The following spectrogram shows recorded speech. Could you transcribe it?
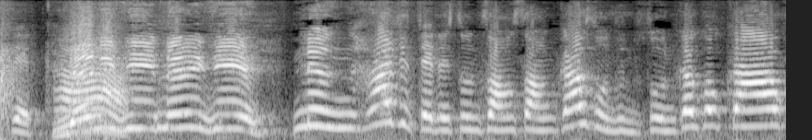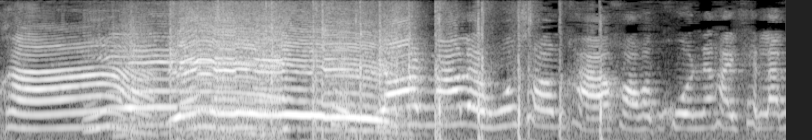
1577ค่ะเน้นอีกทีเน้นอีกทีหนึ่งห้าเจ็ดเจ็ดศูนย์สองสองเก้าศูนย์ศูนย์เก้าเก้าเก้าค่ะ เย้ยอดมากเลยคุณผู้ชมค่ะ ขอขอบคุณนะคะ เคล็ดลับ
